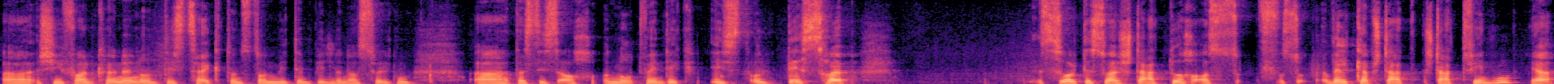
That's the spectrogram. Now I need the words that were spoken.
äh, Skifahren können. Und das zeigt uns dann mit den Bildern aus Sölden, äh, dass das auch notwendig ist. Und deshalb sollte so ein Start durchaus, Weltcup-Start stattfinden. Ja.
